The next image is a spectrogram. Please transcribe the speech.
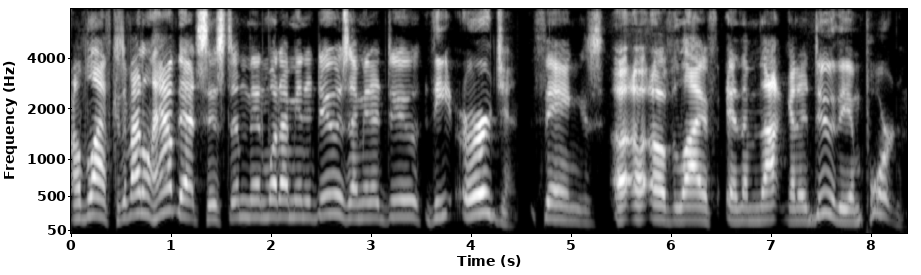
of life. Because if I don't have that system, then what I'm going to do is I'm going to do the urgent things uh, uh of life and I'm not going to do the important.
